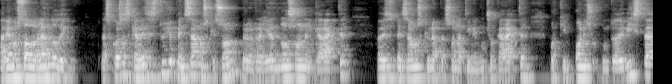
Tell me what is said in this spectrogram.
Habíamos estado hablando de las cosas que a veces tú y yo pensamos que son, pero en realidad no son el carácter. A veces pensamos que una persona tiene mucho carácter porque impone su punto de vista,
